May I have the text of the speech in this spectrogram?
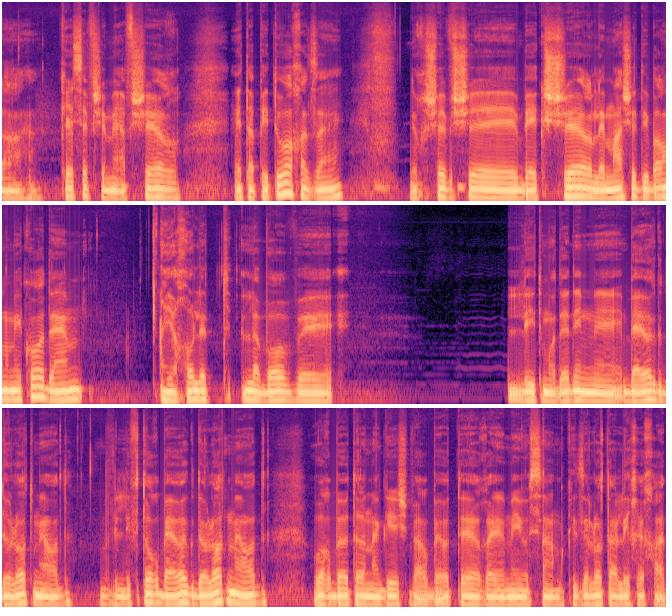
הכסף שמאפשר את הפיתוח הזה, אני חושב שבהקשר למה שדיברנו מקודם, היכולת לבוא ולהתמודד עם בעיות גדולות מאוד ולפתור בעיות גדולות מאוד, הוא הרבה יותר נגיש והרבה יותר מיושם, כי זה לא תהליך אחד.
